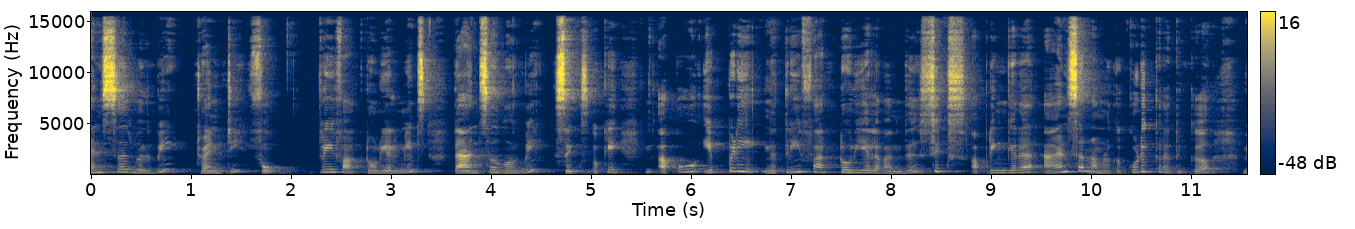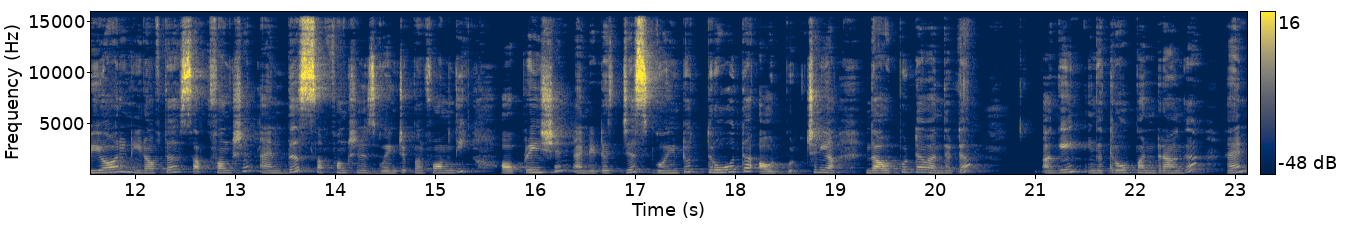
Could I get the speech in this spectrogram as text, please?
answer will be twenty four three factorial means the answer will be six okay அப்போது எப்படி இந்த த்ரீ ஃபேக்டோரியலை வந்து சிக்ஸ் அப்படிங்கிற ஆன்சர் நம்மளுக்கு கொடுக்கறதுக்கு we are in need of the sub function and this sub function is going to perform the operation and it is just going to throw the output சரியா? இந்த அவுட்புட்டை வந்துட்டு அகெயின் இங்கே த்ரோ பண்ணுறாங்க அண்ட்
